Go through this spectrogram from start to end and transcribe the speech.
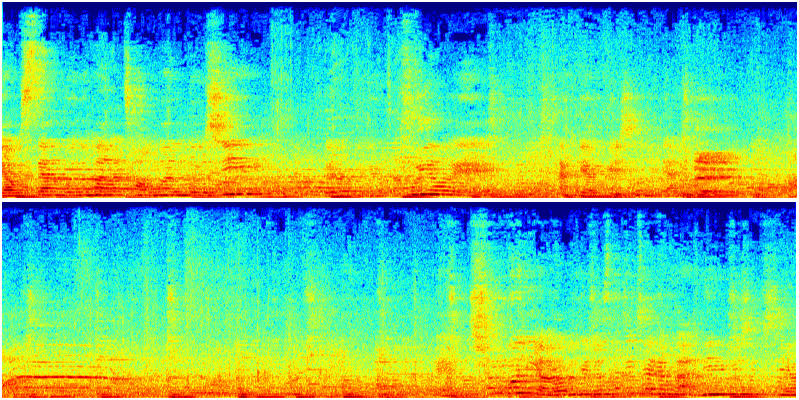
역사 문화 정원도시 여러분들 부여에 함께하고 계십니다. 네. 네, 충분히 여러분들도 사진 촬영 많이 해주십시오.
